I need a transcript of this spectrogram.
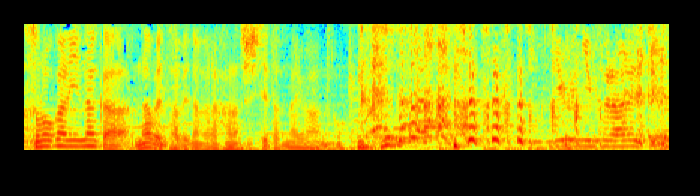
その他になんか鍋食べながら話してた内容あんの。急に振られてる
